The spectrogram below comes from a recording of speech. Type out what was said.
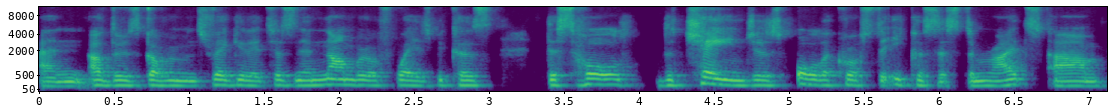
and others governments regulators in a number of ways because this whole the change is all across the ecosystem right um,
